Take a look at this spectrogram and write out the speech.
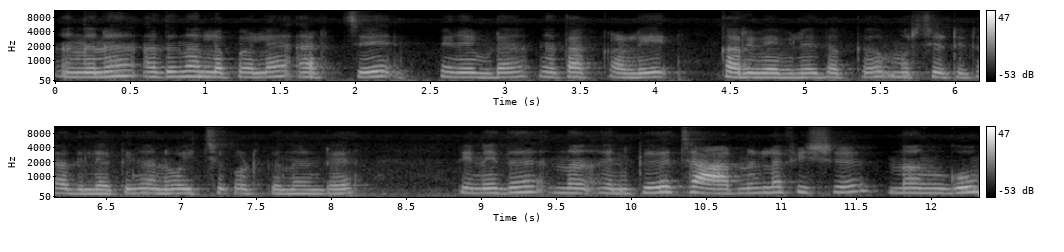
അങ്ങനെ അത് നല്ലപോലെ അരച്ച് പിന്നെ ഇവിടെ ഞാൻ തക്കാളി കറിവേപ്പില ഇതൊക്കെ മുറിച്ചിട്ടിട്ട് അതിലേക്ക് ഞാൻ ഒഴിച്ച് കൊടുക്കുന്നുണ്ട്. പിന്നെ ഇത് എനിക്ക് ചാറിനുള്ള ഫിഷ് നങ്കും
